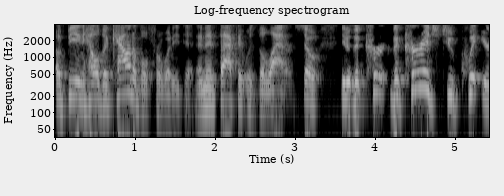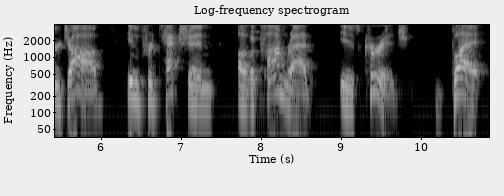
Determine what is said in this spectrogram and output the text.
of being held accountable for what he did? And in fact, it was the latter. So, you know, the, cur- the courage to quit your job in protection of a comrade is courage. But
